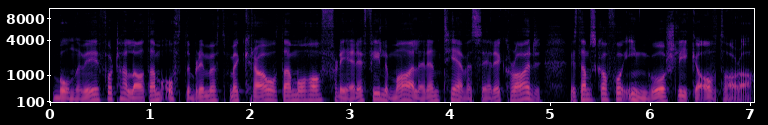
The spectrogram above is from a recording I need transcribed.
Bonnevie forteller at de ofte blir møtt med krav at de må ha flere filmer eller en TV-serie klar hvis de skal få inngå slike avtaler.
